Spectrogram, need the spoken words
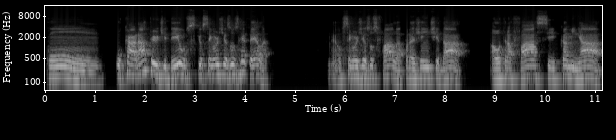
com o caráter de Deus que o Senhor Jesus revela. Né? O Senhor Jesus fala para a gente dar a outra face, caminhar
